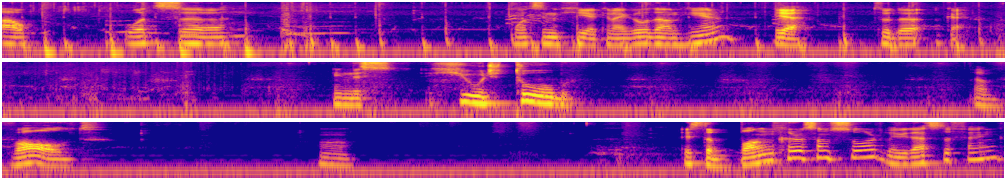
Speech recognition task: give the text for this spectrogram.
ow. What's uh. What's in here? Can I go down here? Yeah. To the. Okay. In this huge tube. A vault. Hmm. Is the bunker of some sort? Maybe that's the thing?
